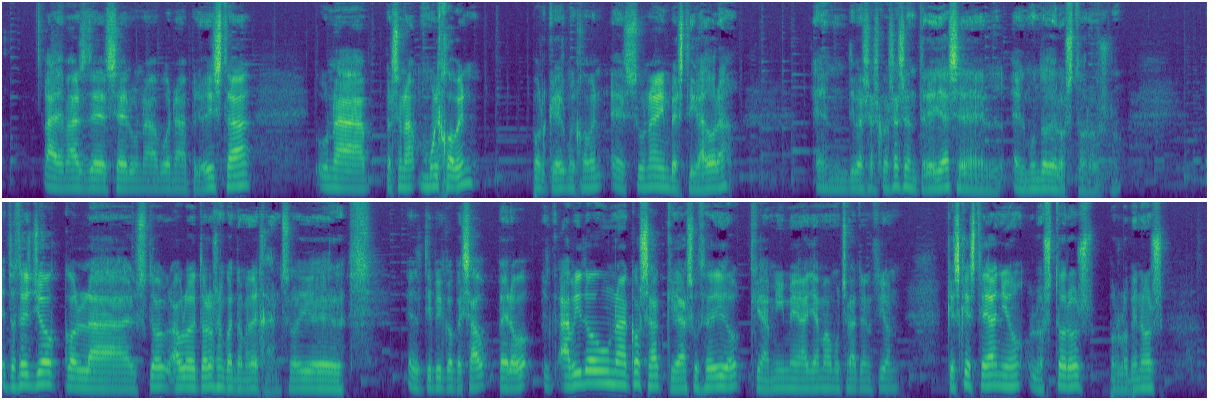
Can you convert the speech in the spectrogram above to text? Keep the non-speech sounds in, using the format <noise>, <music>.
además de ser una buena periodista, una persona muy joven, porque es muy joven, es una investigadora en diversas cosas, entre ellas el, mundo de los toros. Entonces yo con las... Yo hablo de toros en cuanto me dejan. Soy el típico pesado, pero ha habido una cosa que ha sucedido que a mí me ha llamado mucho la atención, que es que este año los toros, por lo menos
